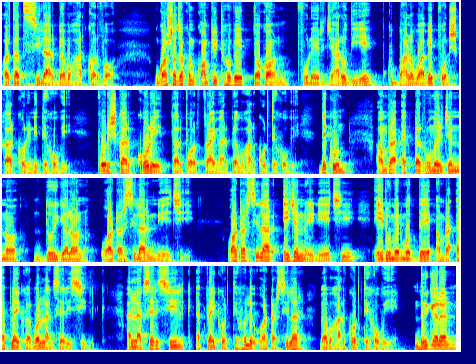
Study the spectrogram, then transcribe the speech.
অর্থাৎ সিলার ব্যবহার করব। ঘষা যখন কমপ্লিট হবে, তখন ফুলের ঝাড়ু দিয়ে খুব ভালোভাবে পরিষ্কার করে নিতে হবে। পরিষ্কার করে তারপর প্রাইমার ব্যবহার করতে হবে। দেখুন আমরা একটা রুমের জন্য দুই গ্যালন ওয়াটার সিলার নিয়েছি। ওয়াটার সিলার এই জন্যই নিয়েছি, এই রুমের মধ্যে আমরা অ্যাপ্লাই করব লাক্সারি সিল্ক। আর লাক্সারি সিল্ক অ্যাপ্লাই করতে হলে ওয়াটার সিলার ব্যবহার করতে হবে। দুই গ্যালন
